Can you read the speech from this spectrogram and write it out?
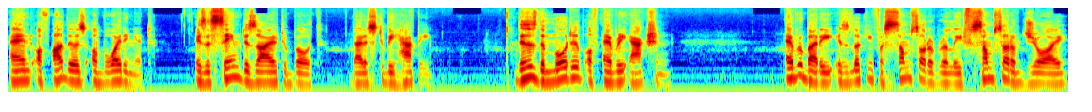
and of others avoiding it is the same desire to both, that is, to be happy. This is the motive of every action everybody is looking for some sort of relief, some sort of joy,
